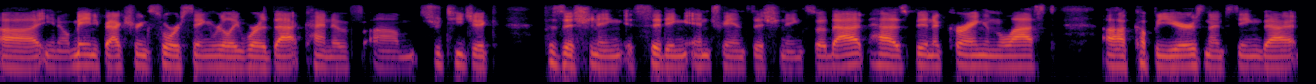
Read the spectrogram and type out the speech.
uh, you know, manufacturing, sourcing, really where that kind of um, strategic positioning is sitting and transitioning. So that has been occurring in the last uh, couple years, and I'm seeing that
